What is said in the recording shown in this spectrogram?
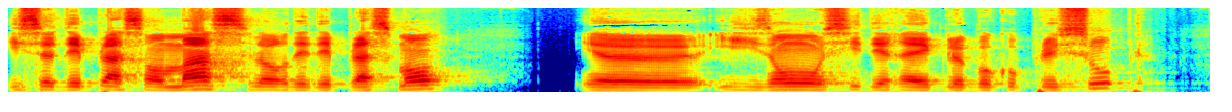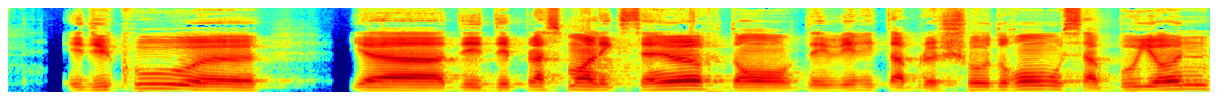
il se déplace en masse lors des déplacements. Euh, ils ont aussi des règles beaucoup plus souples. Et du coup, euh, il y a des déplacements à l'extérieur dans des véritables chaudrons où ça bouillonne.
